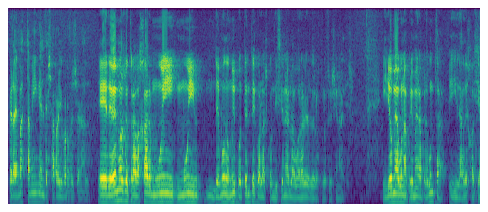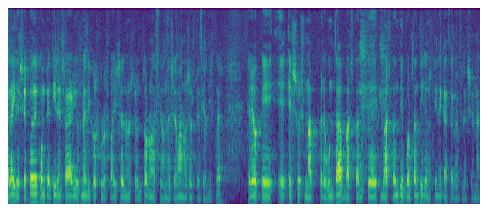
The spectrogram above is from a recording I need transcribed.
pero además también el desarrollo profesional. Eh, debemos de trabajar muy, muy, de modo muy potente con las condiciones laborales de los profesionales. Y yo me hago una primera pregunta y la dejo aquí al aire. ¿Se puede competir en salarios médicos con los países de nuestro entorno hacia donde se van los especialistas? Creo que eh, eso es una pregunta bastante, bastante importante y que nos tiene que hacer reflexionar.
